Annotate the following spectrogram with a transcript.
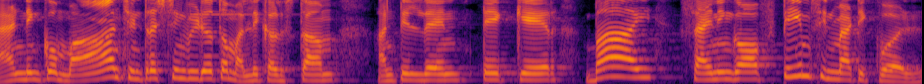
అండ్ ఇంకో మంచి ఇంట్రెస్టింగ్ వీడియోతో మళ్ళీ కలుస్తాం. Until then take care bye signing off team cinematic world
